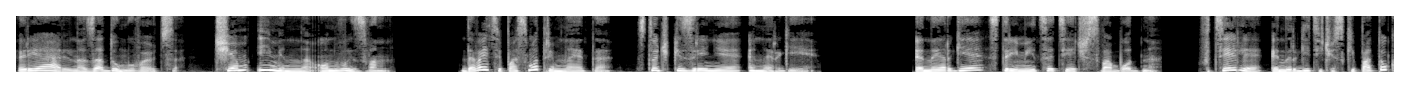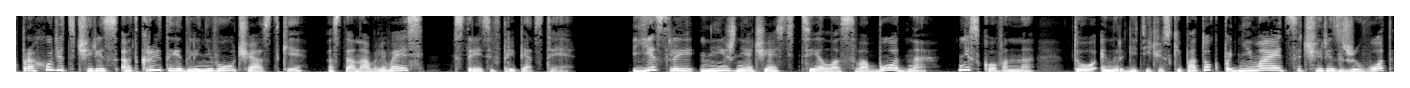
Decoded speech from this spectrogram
реально задумываются, чем именно он вызван. Давайте посмотрим на это с точки зрения энергии. Энергия стремится течь свободно. В теле энергетический поток проходит через открытые для него участки, останавливаясь, встретив препятствие. Если нижняя часть тела свободна, не скованна, то энергетический поток поднимается через живот,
